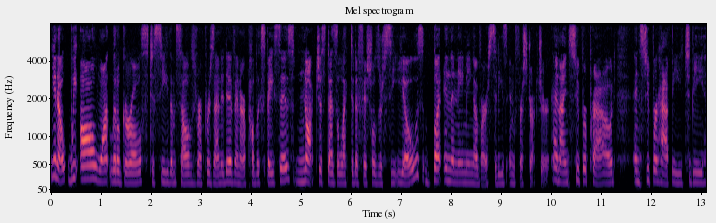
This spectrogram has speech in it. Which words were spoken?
you know, we all want little girls to see themselves representative in our public spaces, not just as elected officials or CEOs, but in the naming of our city's infrastructure. And I'm super proud and super happy to be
